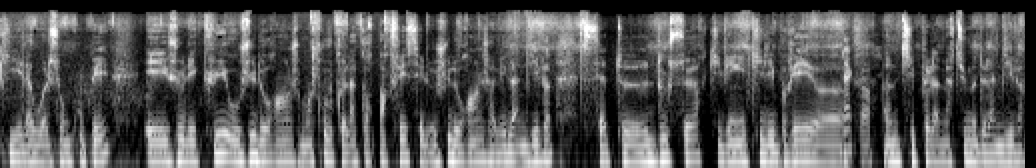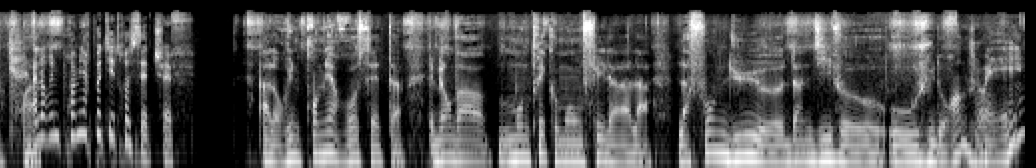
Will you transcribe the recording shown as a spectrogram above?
qui est là où elles sont coupées et je les cuis au jus d'orange. Moi, je trouve que l'accord parfait, c'est le jus d'orange avec l'endive, cette euh, douceur qui vient équilibrer euh, un petit peu l'amertume de l'endive. Alors, une première petite recette, chef. Alors une première recette, eh bien on va montrer comment on fait la, la, fondue euh, d'endive au, jus d'orange. Oui.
